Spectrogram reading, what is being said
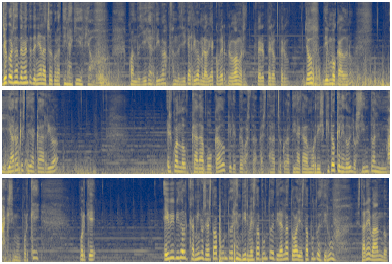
yo constantemente tenía la chocolatina aquí y decía, "Uf, cuando llegue arriba, cuando llegue arriba me la voy a comer, pero vamos, pero, pero, pero yo di un bocado, ¿no? Y ahora que estoy acá arriba, es cuando cada bocado que le pego a esta chocolatina, cada mordisquito que le doy, lo siento al máximo. ¿Por qué? Porque he vivido el camino, o sea, he estado a punto de rendirme, he estado a punto de tirar la toalla, he estado a punto de decir, uff, está nevando,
